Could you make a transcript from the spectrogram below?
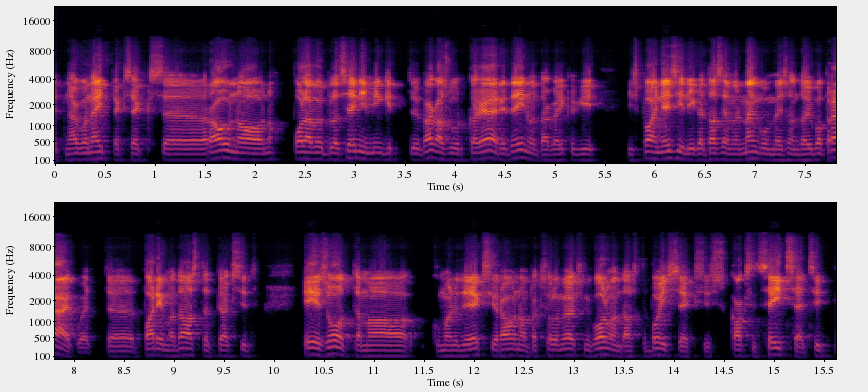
et nagu näiteks, eks äh, Rauno, noh, pole võib-olla seni mingit väga suurt karjääri teinud, aga ikkagi Hispaania esiliiga tasemel mängumees on ta juba praegu, et parimad aastad peaksid ees ootama, kui ma nüüd ei eksi, Rauno peaks olema üheksakümne kolmanda aasta poiss ehk siis kakskümmend seitse, et siit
